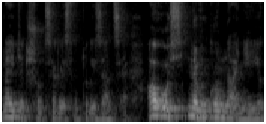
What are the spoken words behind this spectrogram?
навіть якщо це реструктуризація, а ось невиконання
